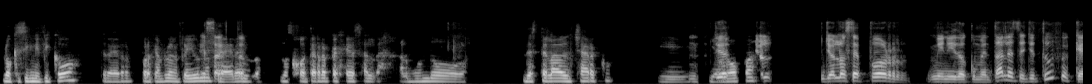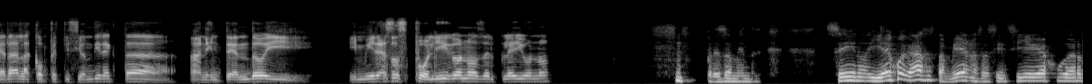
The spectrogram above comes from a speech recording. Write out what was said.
lo que significó traer, por ejemplo, en el Play 1, Exacto. traer el, los JRPGs al, al mundo de este lado del charco y, y yo, Europa. Yo, yo, lo sé por mini documentales de YouTube, que era la competición directa a Nintendo y, y mira esos polígonos del Play 1. Precisamente. Sí, ¿no? y hay juegazos también, o sea, sí, sí llegué a jugar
